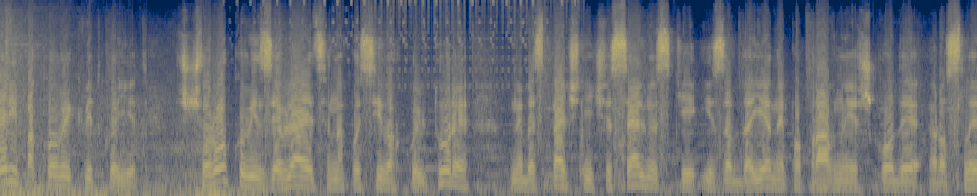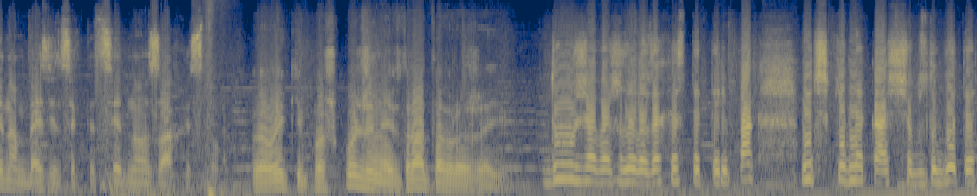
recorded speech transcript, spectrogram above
Це ріпаковий квіткоїд. Щороку він з'являється на посівах культури в небезпечній чисельності і завдає непоправної шкоди рослинам без інсектицидного захисту. Великі пошкодження і втрата врожаю. Дуже важливо захистити ріпак від шкідника, щоб здобути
